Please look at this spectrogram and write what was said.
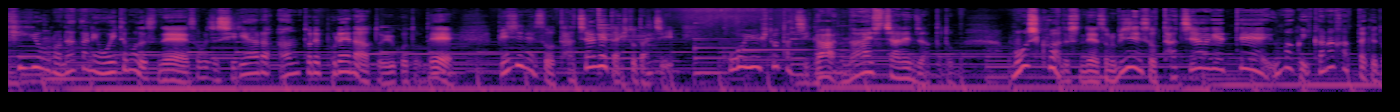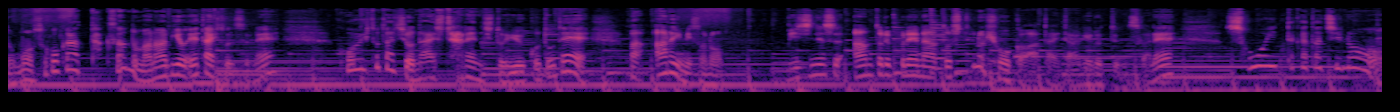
企業の中においてもですねそのシリアルアントレプレナーということでビジネスを立ち上げた人たちこういう人たちがナイスチャレンジだったともしくはですねそのビジネスを立ち上げてうまくいかなかったけどもそこからたくさんの学びを得た人ですよねこういう人たちをナイスチャレンジということで、まあ、ある意味そのビジネスアントレプレーナーとしての評価を与えてあげるっていうんですかね。そういった形の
